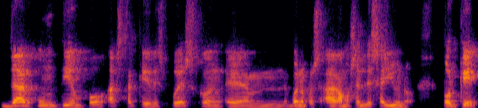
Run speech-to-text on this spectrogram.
dar un tiempo hasta que después, con, em, bueno, pues hagamos el desayuno. ¿Por qué?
